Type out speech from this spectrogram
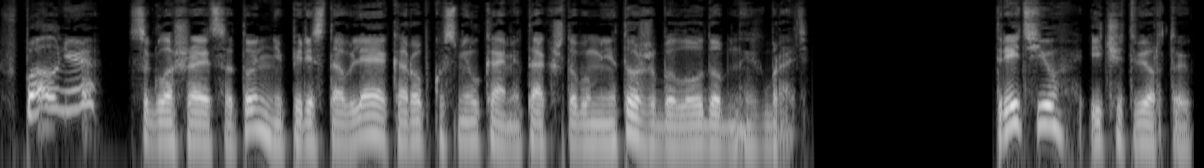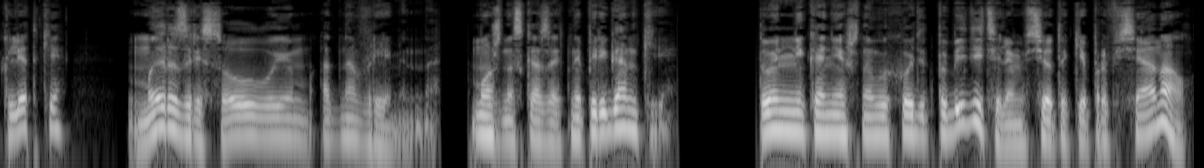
«Вполне», — соглашается Тонни, переставляя коробку с мелками так, чтобы мне тоже было удобно их брать. Третью и четвертую клетки мы разрисовываем одновременно, можно сказать, на перегонки. Тонни, конечно, выходит победителем, все-таки профессионал.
